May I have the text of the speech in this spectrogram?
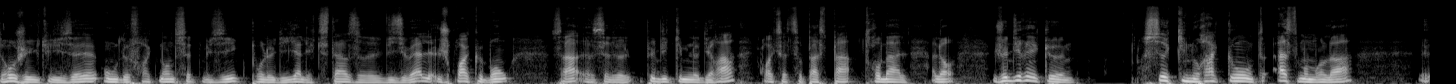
donc j'ai utilisé un ou deux fragments de cette musique pour le dire à l'extase visuelle. Je crois que bon, ça, c'est le public qui me le dira. Je crois que ça ne se passe pas trop mal. Alors, je dirais que ce qui nous raconte à ce moment-là euh,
